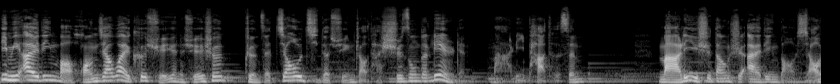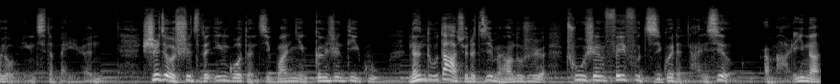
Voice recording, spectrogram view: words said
一名爱丁堡皇家外科学院的学生正在焦急地寻找他失踪的恋人玛丽·帕特森。玛丽是当时爱丁堡小有名气的美人。十九世纪的英国等级观念根深蒂固，能读大学的基本上都是出身非富即贵的男性，而玛丽呢，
